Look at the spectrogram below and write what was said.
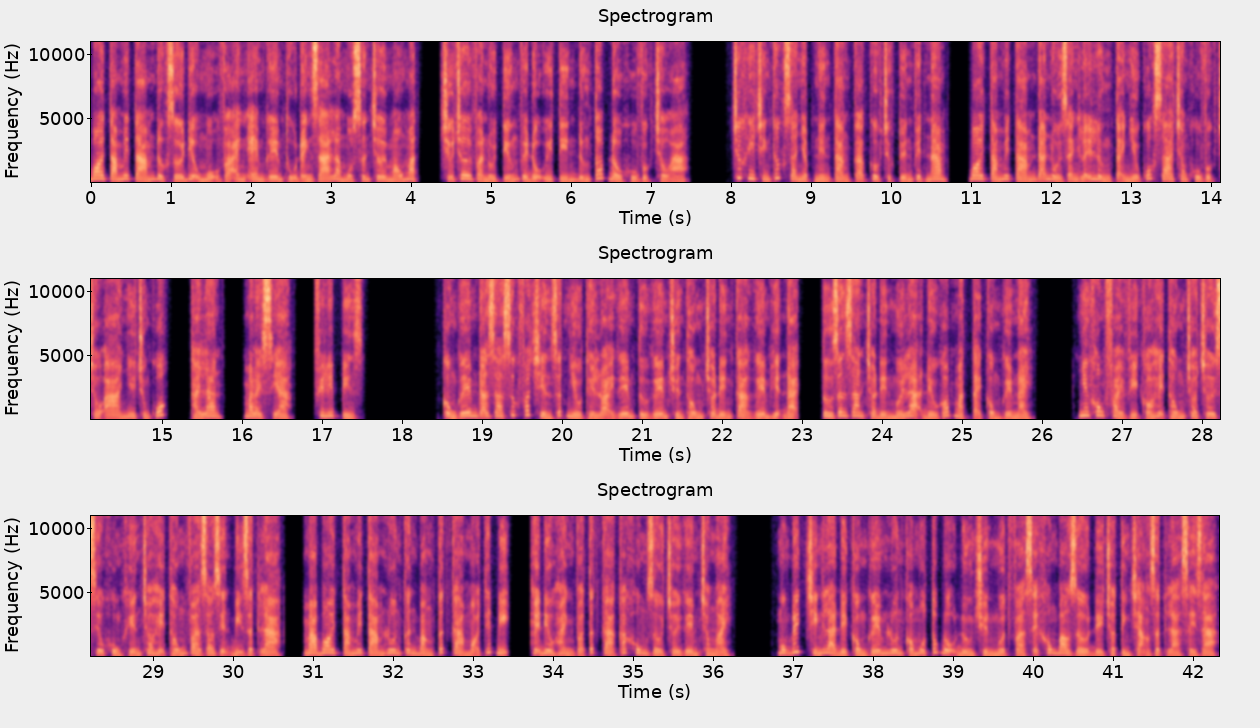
Boy 88 được giới điệu mộ và anh em game thủ đánh giá là một sân chơi máu mặt, chịu chơi và nổi tiếng về độ uy tín đứng top đầu khu vực châu Á. Trước khi chính thức gia nhập nền tảng cá cược trực tuyến Việt Nam, Boy 88 đã nổi danh lẫy lừng tại nhiều quốc gia trong khu vực châu Á như Trung Quốc, Thái Lan, Malaysia, Philippines. Cổng game đã ra sức phát triển rất nhiều thể loại game từ game truyền thống cho đến cả game hiện đại, từ dân gian cho đến mới lạ đều góp mặt tại cổng game này. Nhưng không phải vì có hệ thống trò chơi siêu khủng khiến cho hệ thống và giao diện bị giật là, mà Boy 88 luôn cân bằng tất cả mọi thiết bị, hệ điều hành và tất cả các khung giờ chơi game trong ngày. Mục đích chính là để cổng game luôn có một tốc độ đường truyền mượt và sẽ không bao giờ để cho tình trạng giật là xảy ra.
